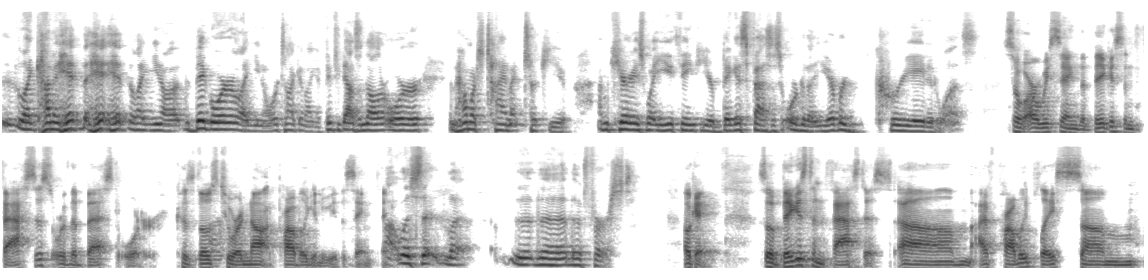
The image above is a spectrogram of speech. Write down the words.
like kind of hit hit hit like you know the big order, like you know we're talking like a fifty thousand dollar order, and how much time it took you. I'm curious what you think your biggest, fastest order that you ever created was. So are we saying the biggest and fastest or the best order? Because those two are not probably going to be the same thing. Uh, let's say let, the, the the first. Okay, so biggest and fastest. Um, I've probably placed some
